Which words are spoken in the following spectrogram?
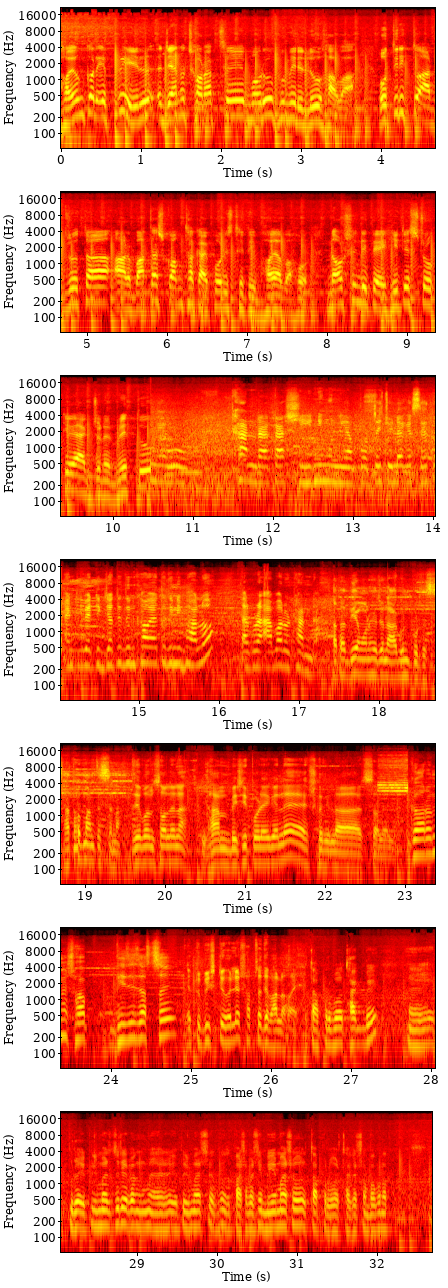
ভয়ঙ্কর এপ্রিল যেন ছড়াচ্ছে মরুভূমির লু হাওয়া। অতিরিক্ত আর্দ্রতা আর বাতাস কম থাকায় পরিস্থিতি ভয়াবহ। নরসিংদীতে হিট স্ট্রোকে একজনের মৃত্যু। ঠান্ডা কাশি নিউমোনিয়া পর্যায়ে চলে গেছে। তো অ্যান্টিবায়োটিক যতদিন খাওয়া এতদিনই ভালো তারপর আবারও ঠান্ডা। ছাতা দিয়ে মনে হয় যেন আগুন পড়তেছে ছাতাও মানতেছে না। জীবন চলে না ঘাম বেশি পড়ে গেলে শরীর আর চলে না। গরমে সব ভিজে যাচ্ছে। একটু বৃষ্টি হলে সবচেয়ে ভালো হয়। তাপপ্রবাহ থাকবে পুরো এপ্রিল মাস জুড়ে এবং এপ্রিল মাস পাশাপাশি মে মাসেও তাপপ্রবাহ থাকার সম্ভাবনা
